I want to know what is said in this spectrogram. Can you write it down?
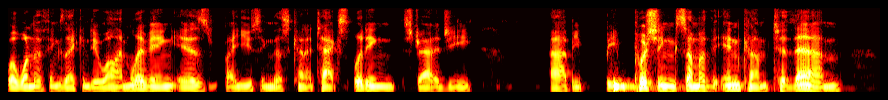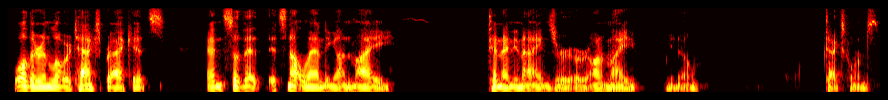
well one of the things i can do while i'm living is by using this kind of tax splitting strategy uh, be be pushing some of the income to them while they're in lower tax brackets and so that it's not landing on my 1099s or, or on my you know tax forms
